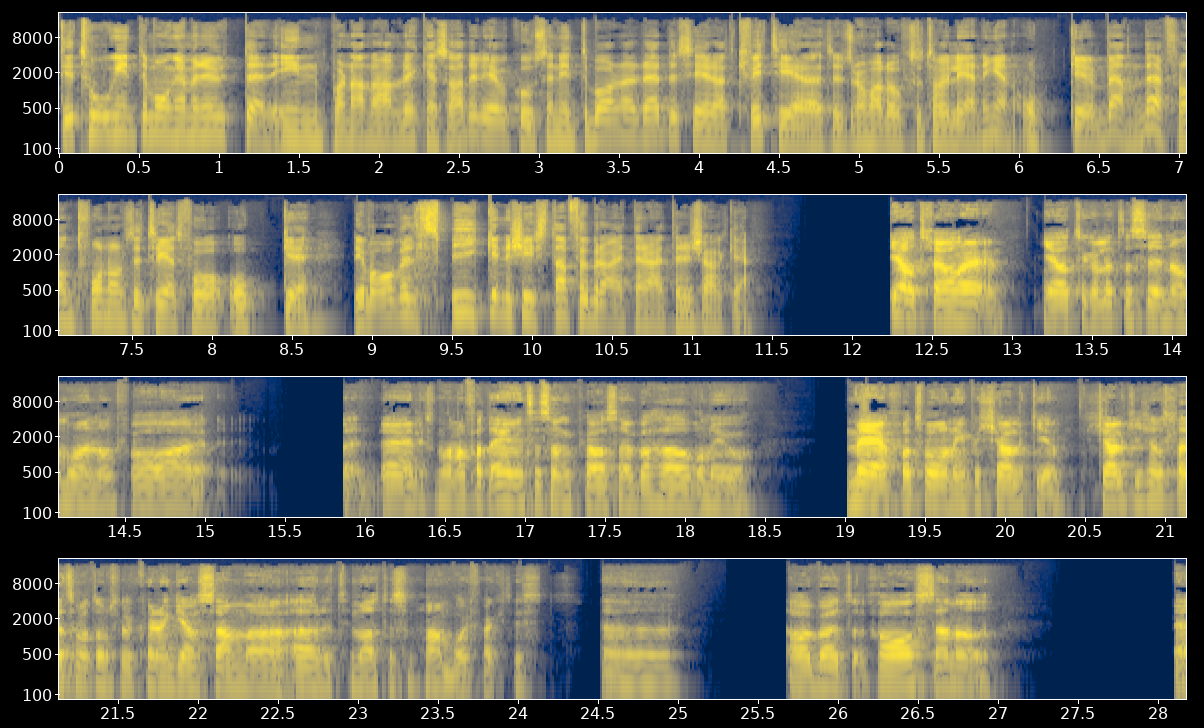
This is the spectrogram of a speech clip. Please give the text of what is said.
det tog inte många minuter in på den andra halvleken så hade Leverkusen inte bara reducerat kvitterat utan de hade också tagit ledningen och eh, vände från 2-0 till 3-2 och eh, det var väl spiken i kistan för Breitenreiter i Schalke. Jag tror det. Jag tycker lite synd om honom för eh, det är liksom, han har fått en säsong på sig och behöver nog mer för att få ordning på Schalke. Schalke känns lite som att de skulle kunna gå samma öde till möte som Hamburg faktiskt. Uh, har börjat rasa nu. Eh,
